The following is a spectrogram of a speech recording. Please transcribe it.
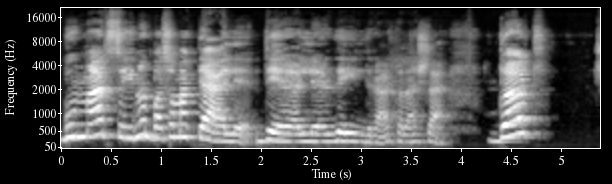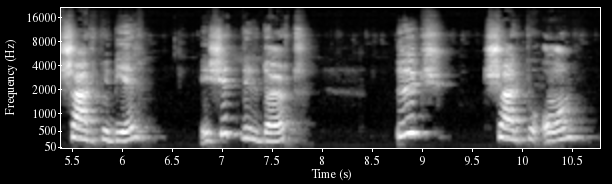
Bunlar sayının basamak değerli, değerleri değildir arkadaşlar. 4 çarpı 1 eşittir 4. 3 çarpı 10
